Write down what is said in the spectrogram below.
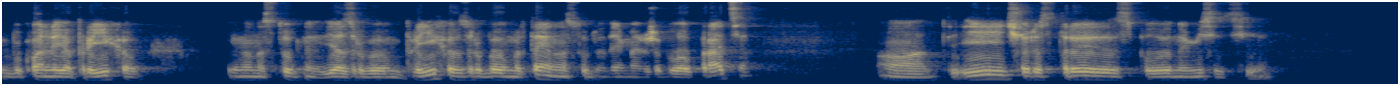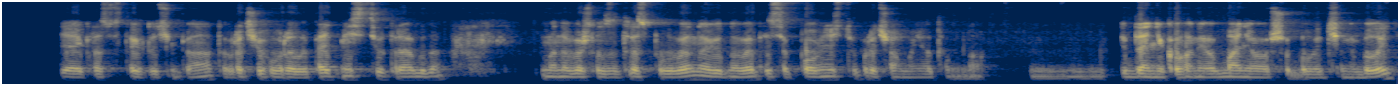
Буквально я приїхав, і на наступний я зробив, приїхав, зробив МРТ, і на наступний день в мене вже була операція. От, і через три з половиною місяці я якраз встиг до чемпіонату. Врачі говорили, 5 місяців треба буде. У мене вийшло за 3,5 відновитися повністю, причому я там ну, ніде нікого не обманював, що болить чи не болить.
